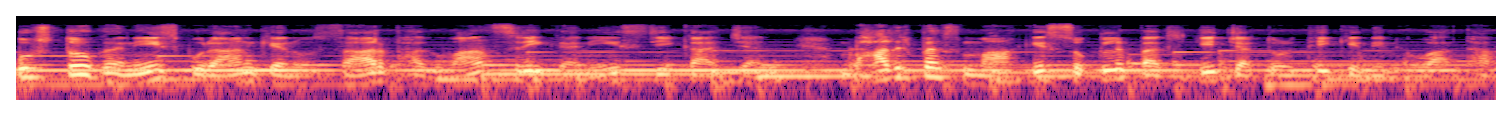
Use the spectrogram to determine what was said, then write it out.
दोस्तों, गणेश पुराण के अनुसार भगवान श्री गणेश जी का जन्म भाद्रपद माह के शुक्ल पक्ष की चतुर्थी के दिन हुआ था।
